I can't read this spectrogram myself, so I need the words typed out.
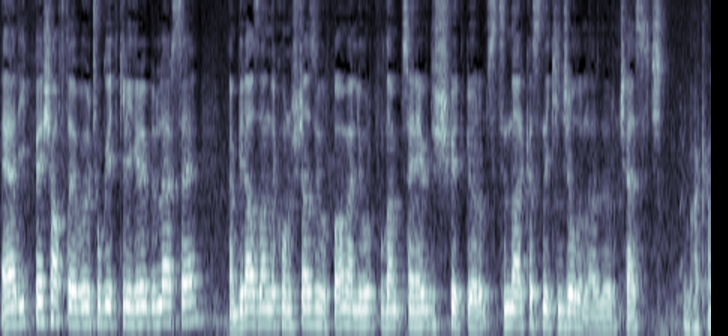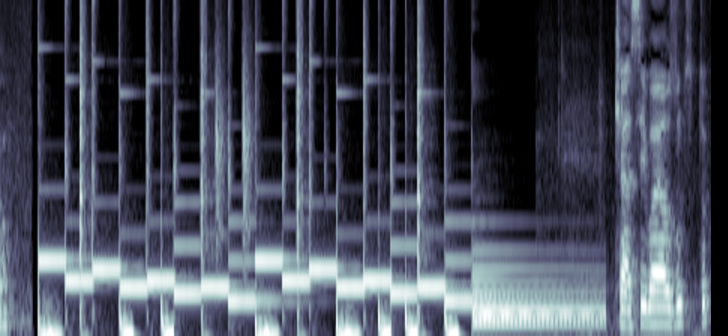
Eğer ilk 5 haftaya böyle çok etkili girebilirlerse yani birazdan da konuşacağız Liverpool ama ben Liverpool'dan seneye bir düşüş bekliyorum. City'nin arkasında ikinci olurlar diyorum Chelsea için. Bakalım. Chelsea'yi bayağı uzun tuttuk.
